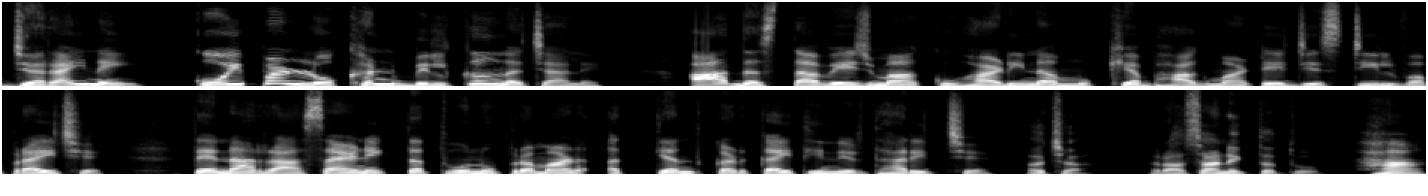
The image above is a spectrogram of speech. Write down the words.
જરાય નહીં. કોઈ પણ લોખંડ બિલકુલ ન ચાલે. આ દસ્તાવેજમાં કુહાડીના મુખ્ય ભાગ માટે જે સ્ટીલ વપરાય છે તેના રાસાયણિક તત્વોનું પ્રમાણ અત્યંત કડકાઈથી નિર્ધારિત છે. અચ્છા રાસાયણિક તત્વો? હા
